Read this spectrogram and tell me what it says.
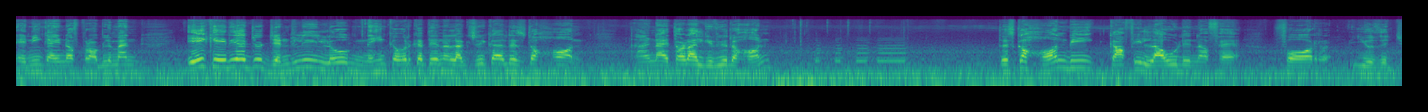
any kind of problem and एक एरिया जो जनरली लोग नहीं कवर करते ना luxury car is the horn and I thought I give you the horn तो इसका हॉर्न भी काफ़ी लाउड इनफ है for uses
